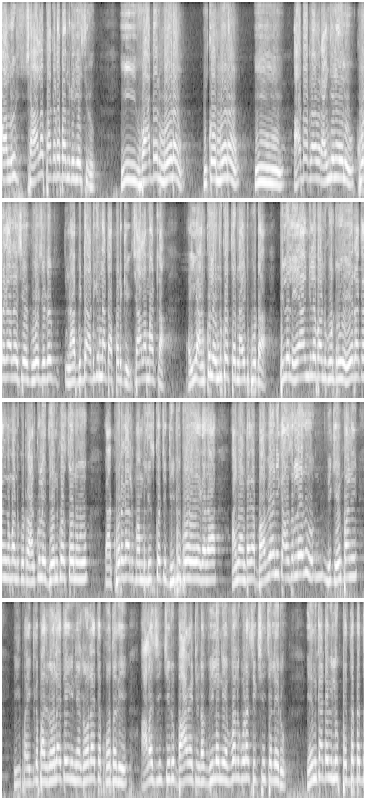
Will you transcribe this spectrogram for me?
వాళ్ళు చాలా పకడబందిగా చేసిరు ఈ వాటర్ మేడం ఇంకో మేడం ఈ ఆటో డ్రైవర్ అంజనేయులు కూరగాయలు వేసి కోసాడు నా బిడ్డ అడిగిందట అప్పటికి చాలా మాటల. అయ్యి అంకులు ఎందుకు వస్తారు నైట్ పూట? పిల్లలు ఏ యాంగిలో పండుకుంటారు? ఏ రకంగా పండుకుంటారు? అంకులు దేనికి వస్తావు నువ్వు? ఆ కూరగాయలు మమ్మల్ని తీసుకొచ్చి దింపిపోయేదే కదా అని అంటగా భవ్యానికి అవసరం లేదు నీకేం పని? ఈ ఇంకా పది రోజులు అయితే ఈ నెల రోజులు అయితే పోతుంది. ఆలోచించారు బాగా పెట్టిండ వీళ్ళని ఎవ్వరు కూడా శిక్షించలేరు. ఎందుకంటే వీళ్ళు పెద్ద పెద్ద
